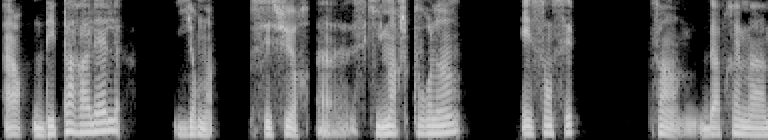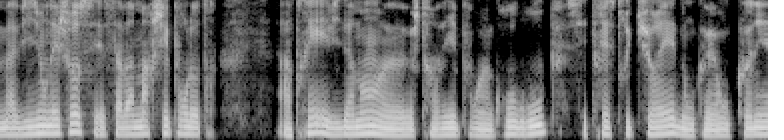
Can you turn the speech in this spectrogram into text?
Alors, des parallèles, il y en a, c'est sûr. Euh, ce qui marche pour l'un est censé, enfin, d'après ma, ma vision des choses, c'est ça va marcher pour l'autre. Après, évidemment, euh, je travaillais pour un gros groupe, c'est très structuré, donc euh, on connaît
